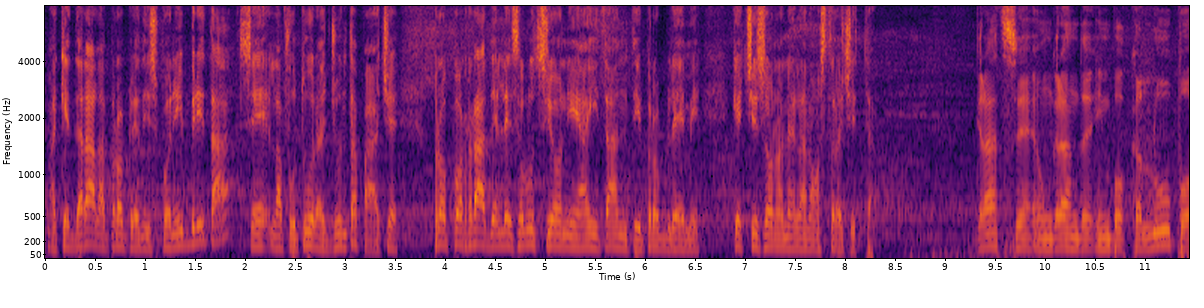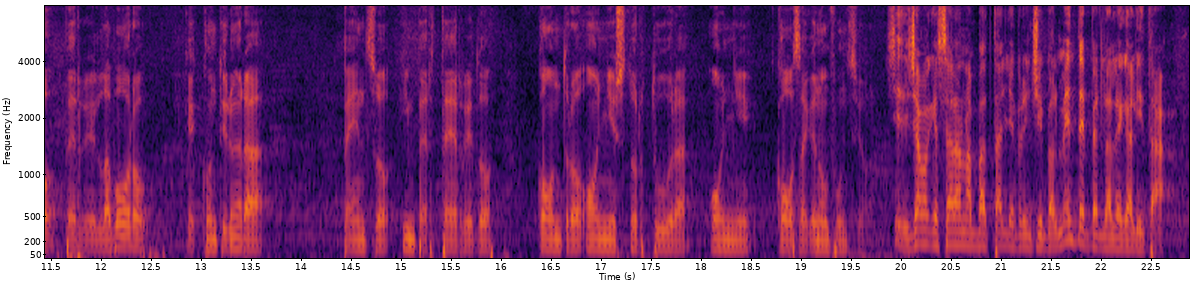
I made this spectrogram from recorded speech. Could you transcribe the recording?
ma che darà la propria disponibilità se la futura Giunta Pace proporrà delle soluzioni ai tanti problemi che ci sono nella nostra città. Grazie un grande in bocca al lupo per il lavoro che continuerà, penso, imperterrito contro ogni stortura, ogni cosa che non funziona. Sì, diciamo che sarà una battaglia principalmente per la legalità.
